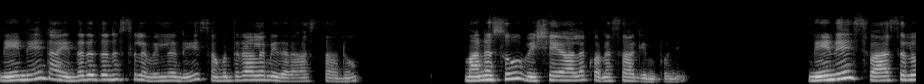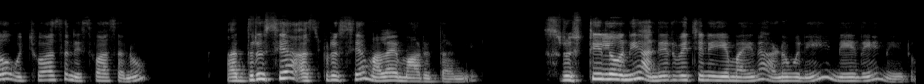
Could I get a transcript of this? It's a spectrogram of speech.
నేనే నా ఇంద్రధనస్సుల విల్లుని సముద్రాల మీద రాస్తాను. మనసు విషయాల కొనసాగింపుని. నేనే శ్వాసలో ఉచ్ఛ్వాస నిశ్వాసను అదృశ్య అస్పృశ్య మలయ మారుతాన్ని సృష్టిలోని అనిర్వచనీయమైన అణువుని నేనే నేను.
